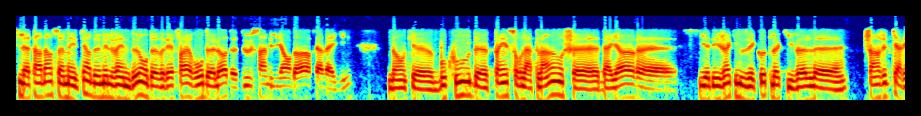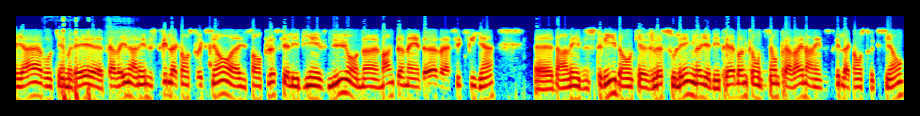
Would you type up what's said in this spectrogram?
Si la tendance se maintient en 2022, on devrait faire au-delà de 200 millions d'heures travaillées. Donc, euh, beaucoup de pain sur la planche. Euh, d'ailleurs, euh, s'il y a des gens qui nous écoutent là, qui veulent changer de carrière ou qui aimeraient travailler dans l'industrie de la construction, ils sont plus que les bienvenus. On a un manque de main-d'œuvre assez criant. Euh, dans l'industrie. Donc, je le souligne, là, il y a des très bonnes conditions de travail dans l'industrie de la construction.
